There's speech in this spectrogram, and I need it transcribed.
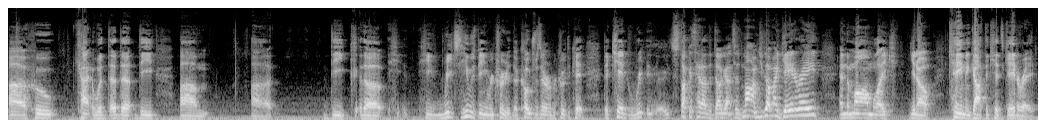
uh, who kind of, with the the, the um, uh, the the he, he, reached he was being recruited. The coach was there to recruit the kid. The kid re, stuck his head out of the dugout and said, "Mom, you got my Gatorade?" And the mom like you know came and got the kid's Gatorade.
